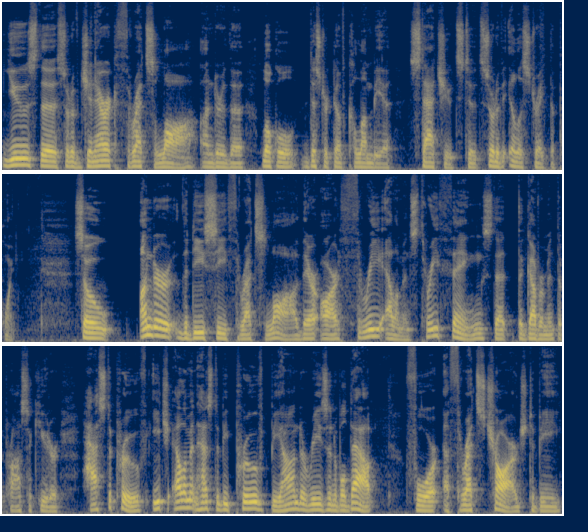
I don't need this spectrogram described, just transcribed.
use the sort of generic threats law under the local District of Columbia statutes to sort of illustrate the point. So, under the DC threats law, there are three elements, three things that the government, the prosecutor, has to prove. Each element has to be proved beyond a reasonable doubt for a threats charge to be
